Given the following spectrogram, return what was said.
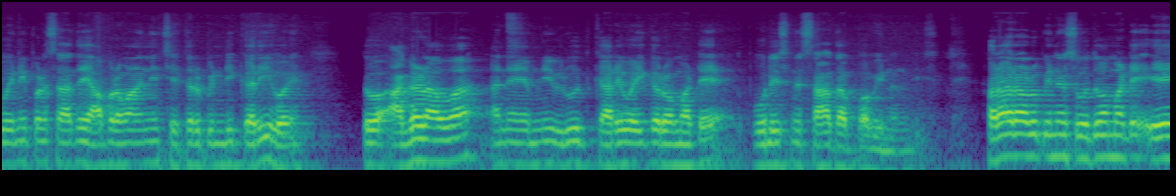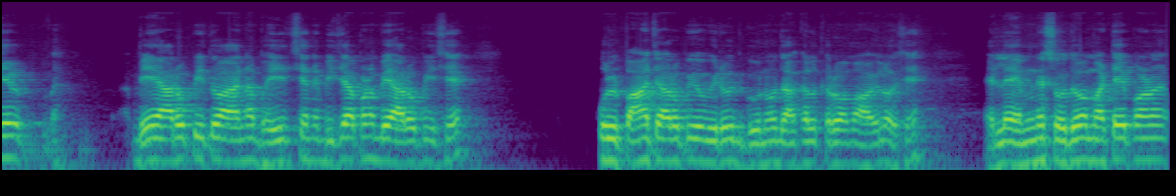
કોઈની પણ સાથે આ પ્રમાણેની છેતરપિંડી કરી હોય, તો આગળ આવવા અને એમની વિરુદ્ધ કાર્યવાહી કરવા માટે પોલીસને સાથ આપવા વિનંતી છે. ફરાર આરોપીને શોધવા માટે એ બે આરોપી તો આના ભય છે અને બીજા પણ બે આરોપી છે. કુલ પાંચ આરોપીઓ વિરુદ્ધ ગુનો દાખલ કરવામાં આવેલો છે. એટલે એમને શોધવા માટે પણ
